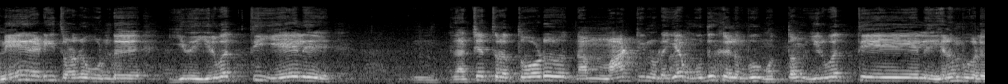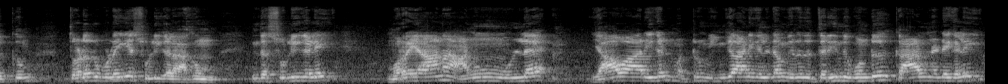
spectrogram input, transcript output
நேரடி தொடர்பு உண்டு. இது இருபத்தி ஏழு நட்சத்திரத்தோடு நம் மாட்டினுடைய முதுகெலும்பு மொத்தம் இருபத்தி ஏழு எலும்புகளுக்கும் தொடர்புடைய சுழிகளாகும். இந்த சுழிகளை முறையான அணுவும் உள்ள வியாபாரிகள் மற்றும் விஞ்ஞானிகளிடம் இருந்து தெரிந்து கொண்டு கால்நடைகளை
